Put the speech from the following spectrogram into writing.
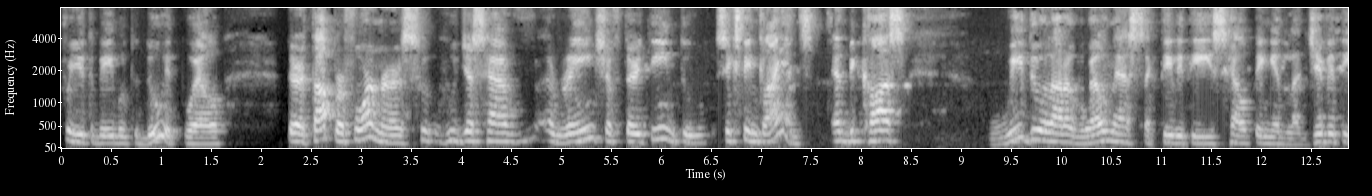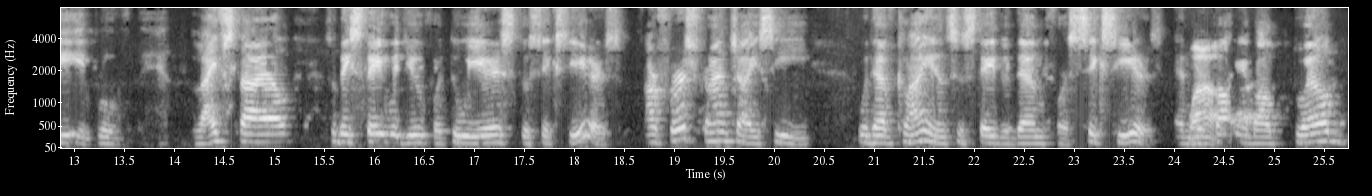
for you to be able to do it well there are top performers who, who just have a range of 13 to 16 clients and because we do a lot of wellness activities helping in longevity improve lifestyle so they stay with you for two years to six years our first franchisee would have clients who stayed with them for six years. And wow. we're talking about 12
